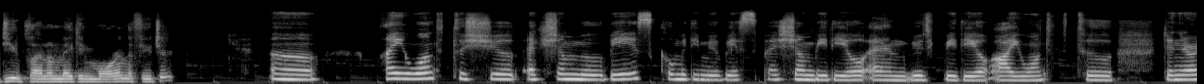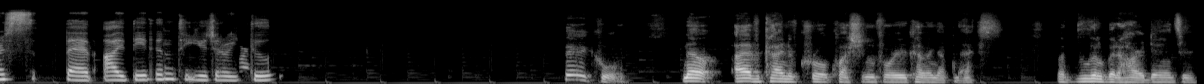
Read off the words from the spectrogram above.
Do you plan on making more in the future? Uh, I want to shoot action movies, comedy movies, fashion video, and music video. I want to genres that I didn't usually do. Very cool. Now I have a kind of cruel question for you coming up next, but a little bit hard to answer.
